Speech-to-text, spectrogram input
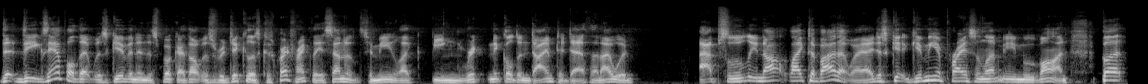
the, the example that was given in this book I thought was ridiculous because, quite frankly, it sounded to me like being rick, nickled and dimed to death, and I would absolutely not like to buy that way. I just get, give me a price and let me move on. But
